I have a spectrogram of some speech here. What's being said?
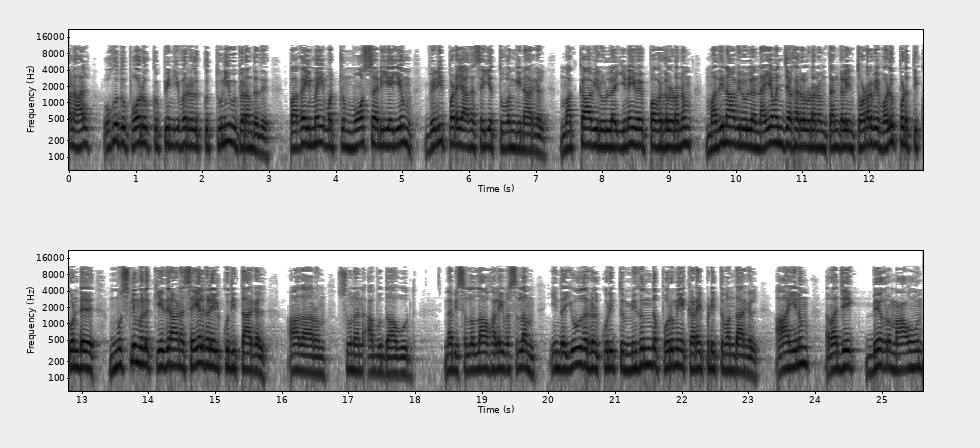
ஆனால் உகுது போருக்கு பின் இவர்களுக்கு துணிவு பிறந்தது. பகைமை மற்றும் மோசடியையும் வெளிப்படையாக செய்ய துவங்கினார்கள். மக்காவில் உள்ள இணை வைப்பவர்களுடனும் மதினாவில் உள்ள நயவஞ்சகர்களுடனும் தங்களின் தொடர்பை வலுப்படுத்திக் கொண்டு முஸ்லிம்களுக்கு எதிரான செயல்களில் குதித்தார்கள். ஆதாரம் சுனன் அபு தாவூத். நபி சொல்லாஹ் அலைவசல்லம் இந்த யூதர்கள் குறித்து மிகுந்த பொறுமையை கடைபிடித்து வந்தார்கள். ஆயினும் ரஜீக் பேக்ர் மாவுன்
